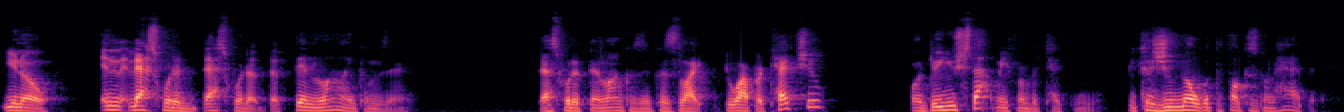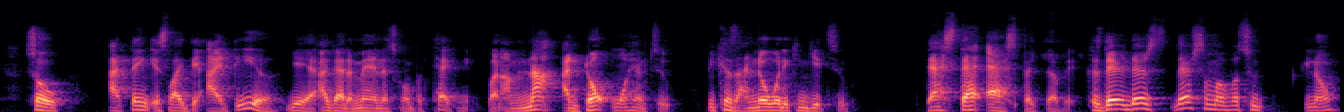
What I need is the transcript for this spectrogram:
you know, and that's where the, that's where the, the thin line comes in. That's where the thin line comes in. Because, like, do I protect you or do you stop me from protecting you? Because you know what the fuck is to happen. So I think it's like the idea, yeah, I got a man that's to protect me, but I'm not, I don't want him to because I know what it can get to. That's that aspect of it. Because there, there's, there's some of us who, you know,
